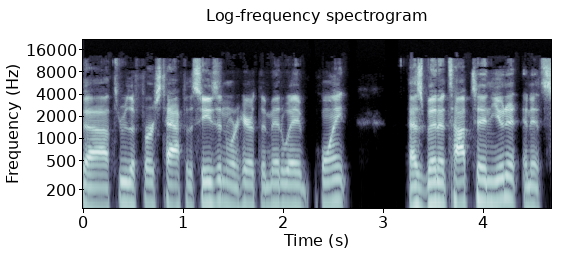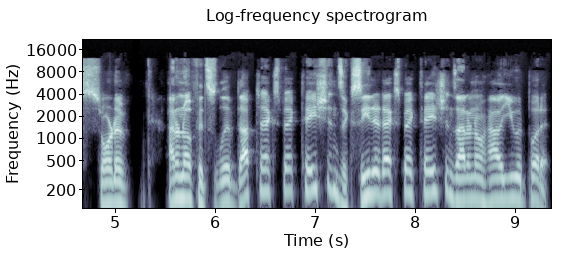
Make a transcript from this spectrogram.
uh, through the first half of the season, we're here at the midway point, has been a top 10 unit and it's sort of i don't know if it's lived up to expectations exceeded expectations. I don't know how you would put it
